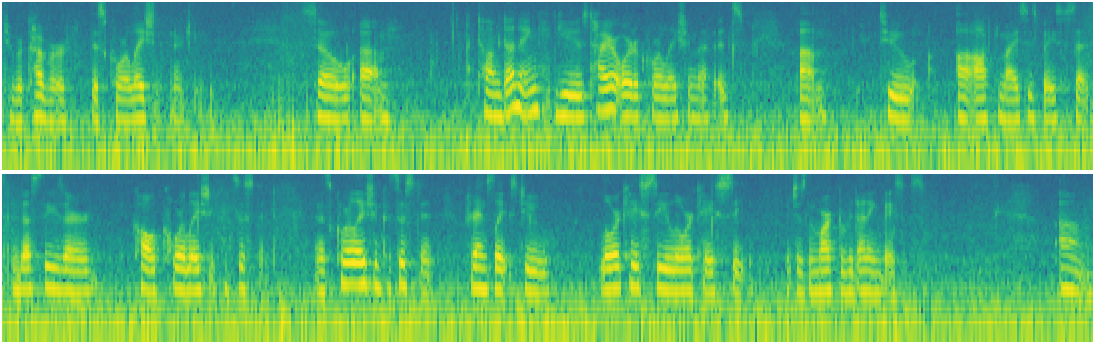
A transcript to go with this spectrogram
to recover this correlation energy. So um, Tom Dunning used higher order correlation methods um, to uh, optimize his basis sets, and thus these are called correlation consistent. And its correlation consistent translates to lowercase c, lowercase c, which is the mark of a Dunning basis. Um,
